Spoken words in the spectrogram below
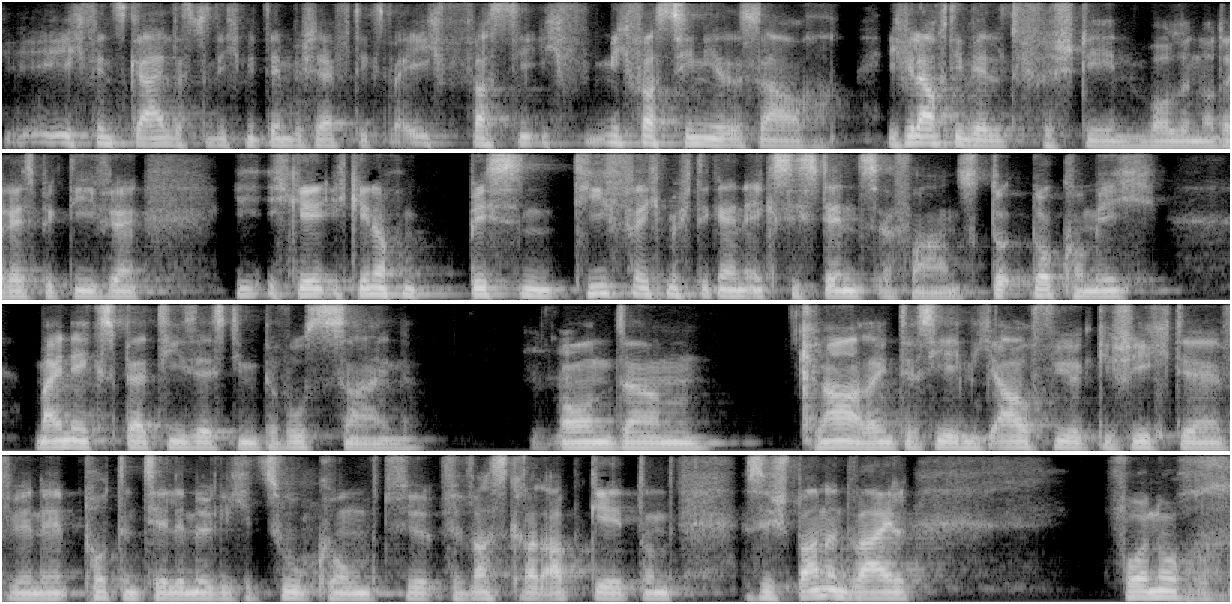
ich finde es geil, dass du dich mit dem beschäftigst, weil ich, ich, mich fasziniert es auch. Ich will auch die Welt verstehen wollen oder respektive, ich, ich gehe ich geh noch ein bisschen tiefer, ich möchte gerne Existenz erfahren. So, da, da komme ich. Meine Expertise ist im Bewusstsein. Mhm. Und ähm, klar, da interessiere ich mich auch für Geschichte, für eine potenzielle mögliche Zukunft, für, für was gerade abgeht. Und es ist spannend, weil vor noch,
